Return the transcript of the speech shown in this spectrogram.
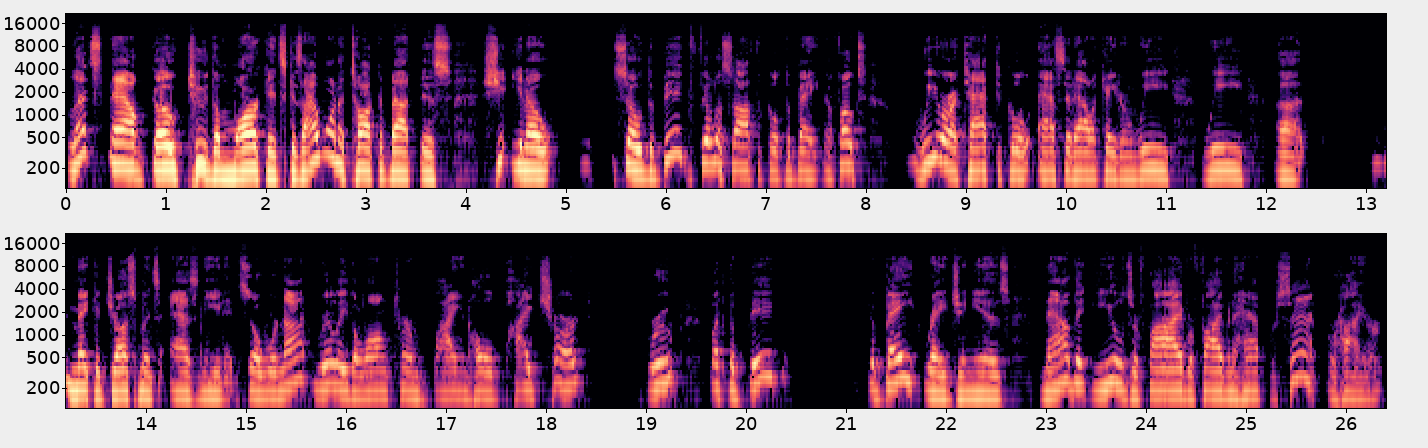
let's now go to the markets because I want to talk about this. You know, so the big philosophical debate. Now, folks, we are a tactical asset allocator, and we we uh, make adjustments as needed. So we're not really the long term buy and hold pie chart group, but the big debate raging is now that yields are five or five and a half percent or higher.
